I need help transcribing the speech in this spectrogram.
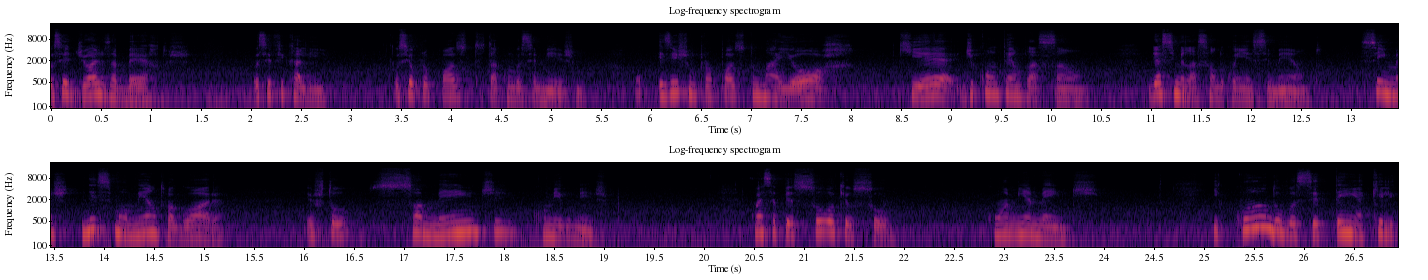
você de olhos abertos, você fica ali. O seu propósito está com você mesmo. Existe um propósito maior que é de contemplação, de assimilação do conhecimento. Sim, mas nesse momento agora, eu estou somente comigo mesmo. Com essa pessoa que eu sou, com a minha mente. E quando você tem aquele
